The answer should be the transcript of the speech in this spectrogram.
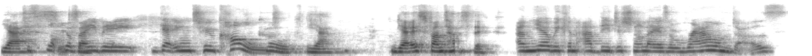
Yeah. to stop your exactly. baby getting too cold. Cool. Yeah. Yeah, it's fantastic. And yeah, we can add the additional layers around us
